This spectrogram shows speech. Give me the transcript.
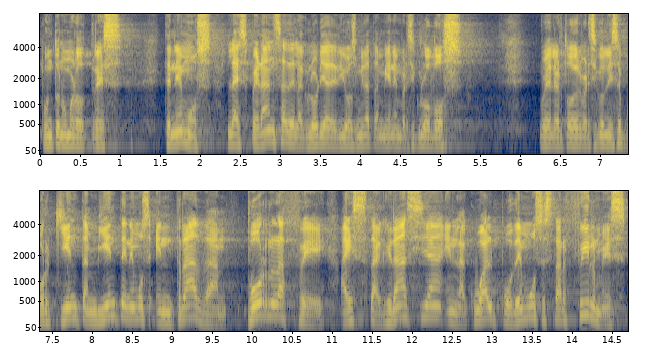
Punto número tres. Tenemos la esperanza de la gloria de Dios. Mira también en versículo 2. Voy a leer todo el versículo. Dice, por quien también tenemos entrada por la fe a esta gracia en la cual podemos estar firmes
